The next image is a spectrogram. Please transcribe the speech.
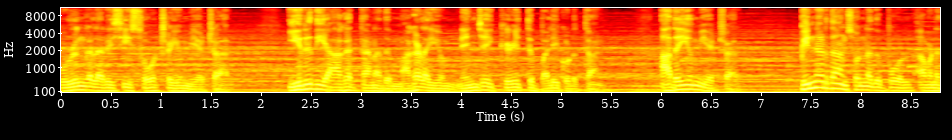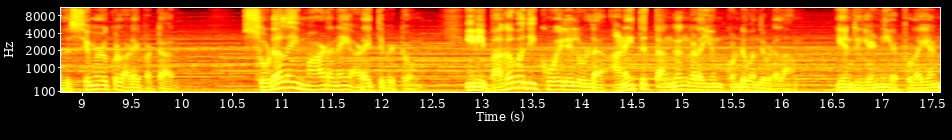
புழுங்கலரிசி சோற்றையும் ஏற்றார். இறுதியாக தனது மகளையும் நெஞ்சை கிழித்து பலி கொடுத்தான். அதையும் ஏற்றார். பின்னர் தான் சொன்னது போல் அவனது சிமிழுக்குள் அடைப்பட்டார் சுடலை மாடனை அடைத்து விட்டோம். இனி பகவதி கோயிலில் உள்ள அனைத்து தங்கங்களையும் கொண்டு வந்து விடலாம் என்று எண்ணிய புலையன்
